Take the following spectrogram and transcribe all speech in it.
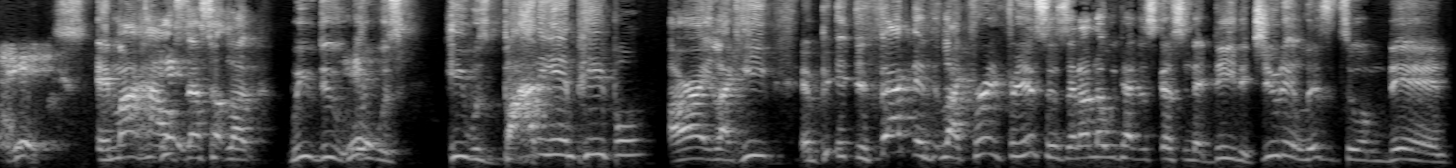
hits. in my house, Yeah. that's how, like we do. Yeah. It was he was bodying people. All right, like he and p- the fact that like for for instance, and I know we've had discussion that D that you didn't listen to him then.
